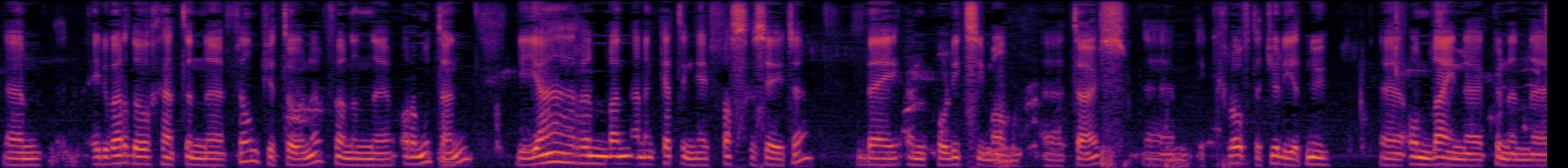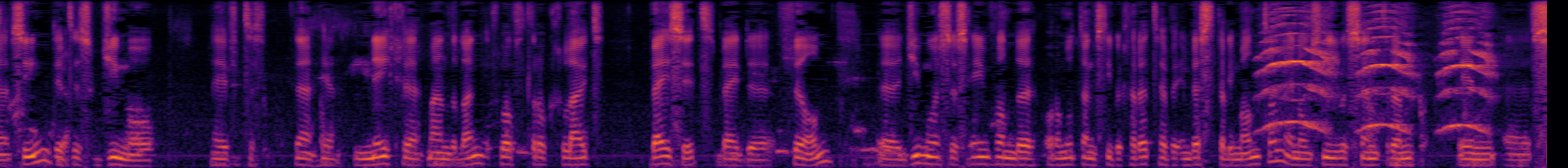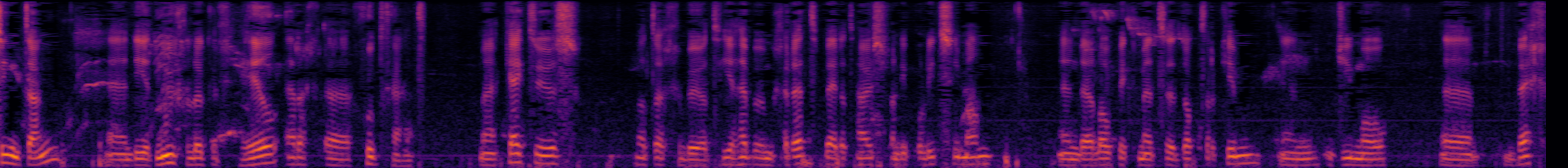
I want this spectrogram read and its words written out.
Um, Eduardo gaat een uh, filmpje tonen van een uh, orangutang die jarenlang aan een ketting heeft vastgezeten bij een politieman uh, thuis. Um, ik geloof dat jullie het nu online kunnen zien. Dit is Jimo. Hij heeft ja, negen maanden lang, ik geloof dat er ook geluid bij zit bij de film. Uh, Jimo is dus een van de orangutangs die we gered hebben in West-Kalimantan, in ons nieuwe centrum in uh, Sintang, uh, die het nu gelukkig heel erg goed gaat. Maar kijkt u eens wat er gebeurt. Hier hebben we hem gered bij dat huis van die politieman. En daar loop ik met dokter Kim en Jimo weg.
